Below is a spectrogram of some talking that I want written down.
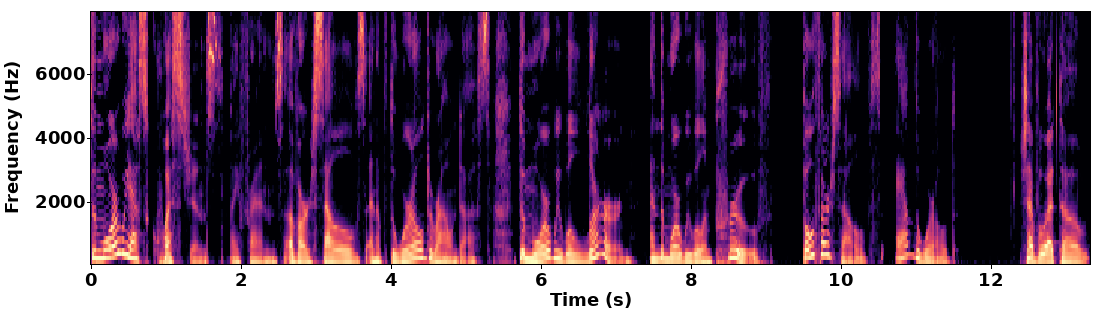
The more we ask questions, my friends, of ourselves and of the world around us, the more we will learn and the more we will improve, both ourselves and the world. Shavua Tov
